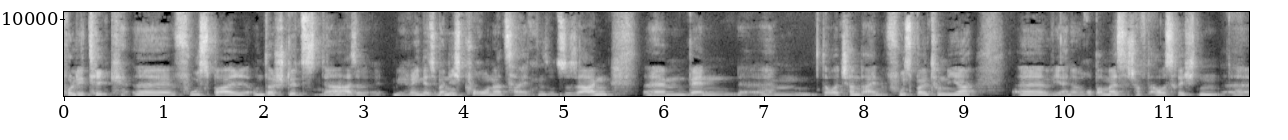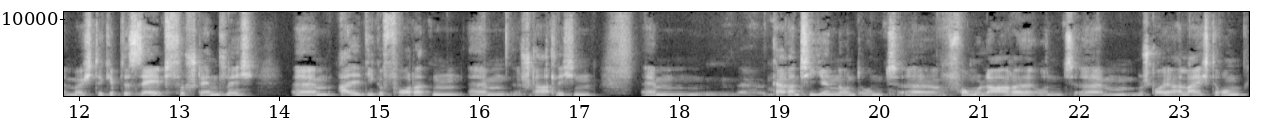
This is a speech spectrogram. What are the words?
Politik äh, Fußball unterstützt. Ja? Also wir reden jetzt über nicht Corona-Zeiten sozusagen. Ähm, wenn ähm, Deutschland ein Fußballturnier äh, wie eine Europameisterschaft ausrichten äh, möchte, gibt es selbstverständlich ähm, all die geforderten ähm, staatlichen ähm, Garantien und, und äh, Formulare und ähm, Steuererleichterungen,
